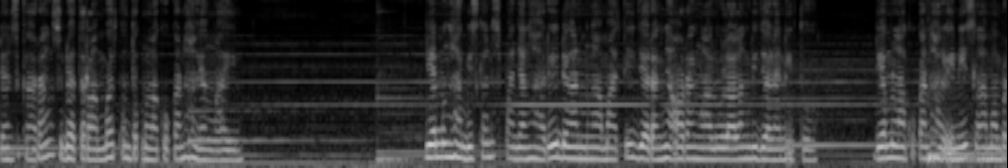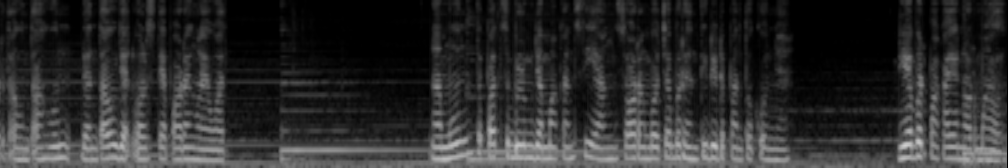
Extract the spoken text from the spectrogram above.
dan sekarang sudah terlambat untuk melakukan hal yang lain. Dia menghabiskan sepanjang hari dengan mengamati jarangnya orang yang lalu lalang di jalan itu. Dia melakukan hal ini selama bertahun-tahun dan tahu jadwal setiap orang yang lewat. Namun, tepat sebelum jam makan siang, seorang bocah berhenti di depan tokonya. Dia berpakaian normal,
